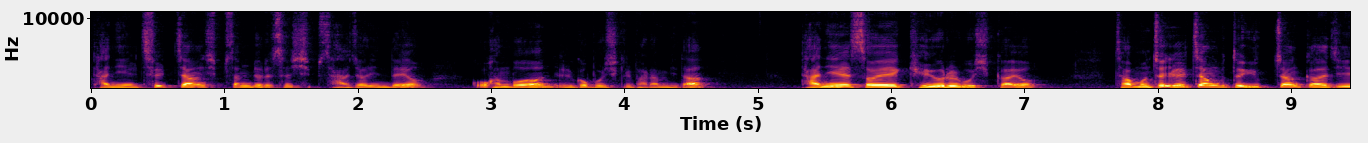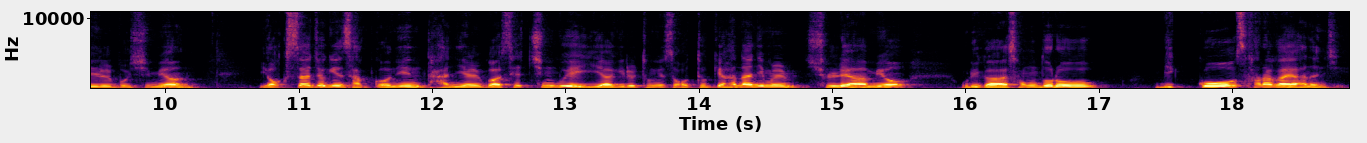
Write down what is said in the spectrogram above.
다니엘 7장 13절에서 14절인데요. 꼭 한번 읽어보시길 바랍니다. 다니엘서의 개요를 보실까요? 자, 먼저 1장부터 6장까지를 보시면 역사적인 사건인 다니엘과 세 친구의 이야기를 통해서 어떻게 하나님을 신뢰하며 우리가 성도로 믿고 살아가야 하는지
